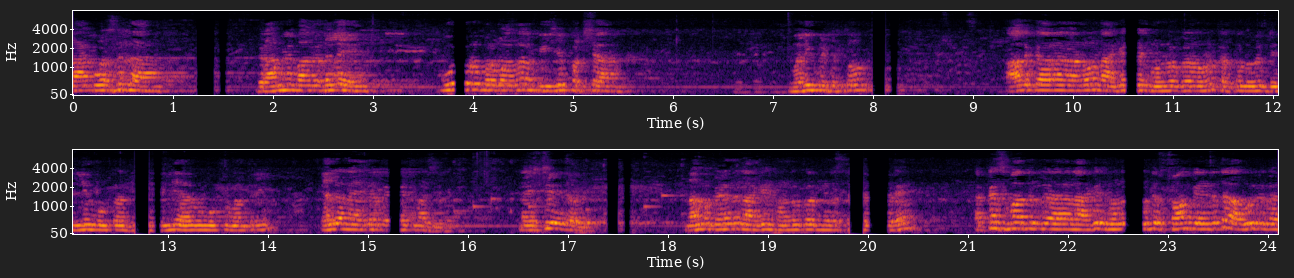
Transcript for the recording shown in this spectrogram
ನಾಲ್ಕು ವರ್ಷದಿಂದ ಗ್ರಾಮೀಣ ಭಾಗದಲ್ಲಿ ಮೂರು ಪ್ರಮಾಣದ ಬಿಜೆಪಿ ಪಕ್ಷ ಮಲಿಬಿಟ್ಟಿತ್ತು. ಆದ ಕಾರಣ ನಾನು ನಾಗೇಶ್ ಮಂಡೂರ್ಕರನ್ನು ಕರ್ಕೊಂಡು ಹೋಗಿ ದಿಲ್ಲಿ ಮುಖ್ಯಮಂತ್ರಿ ದಿಲ್ಲಿ ಹಾಗೂ ಮುಖ್ಯಮಂತ್ರಿ ಎಲ್ಲ ನಾಯಕರು ಭೇಟಿ ಮಾಡಿಸಿದ್ರು. ನಾ ಎಷ್ಟು ಇದ್ದಾವೆ ನಮ್ಮ ಕಡೆಯಿಂದ ನಾಗೇಶ್ ಮಂಡೂರ್ಕರ್ ನಿಲ್ಲಿಸ್ತಾರೆ. ಅಕಸ್ಮಾತ್ ನಾಗೇಶ್ ಮಂಡೂರ್ಕರ್ ಸ್ಟ್ರಾಂಗ್ ಕ್ಯಾಂಡಿಡೇಟ್ ಅವ್ರಿಗೆ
